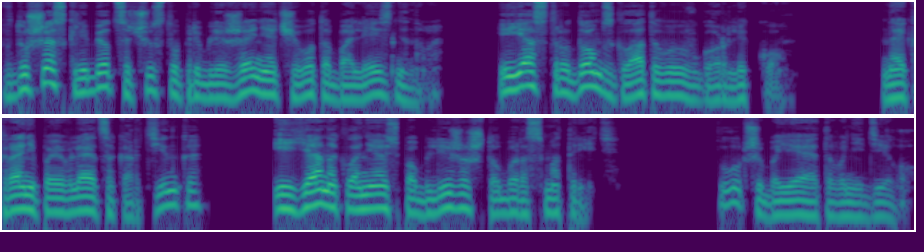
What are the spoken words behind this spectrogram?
В душе скребется чувство приближения чего-то болезненного, и я с трудом сглатываю в горле ком. На экране появляется картинка, и я наклоняюсь поближе, чтобы рассмотреть. Лучше бы я этого не делал.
